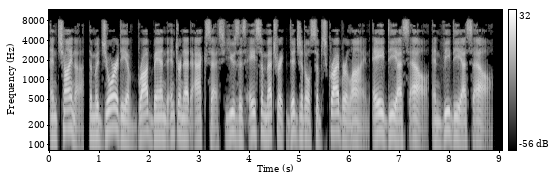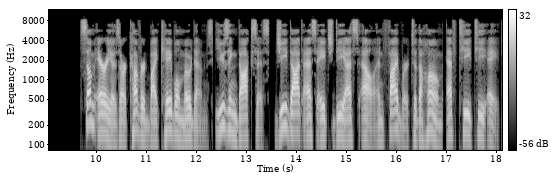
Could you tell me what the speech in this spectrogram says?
and China. The majority of broadband internet access uses asymmetric digital subscriber line (ADSL) and VDSL. Some areas are covered by cable modems using DOCSIS, G.SHDSL and fiber to the home FTTH.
